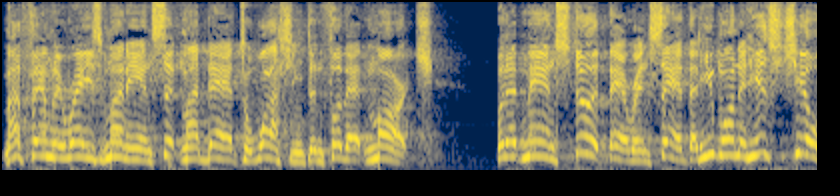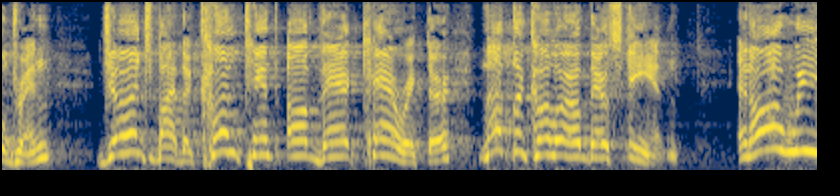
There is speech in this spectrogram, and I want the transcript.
My family raised money and sent my dad to Washington for that march. But that man stood there and said that he wanted his children judged by the content of their character, not the color of their skin. And all we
